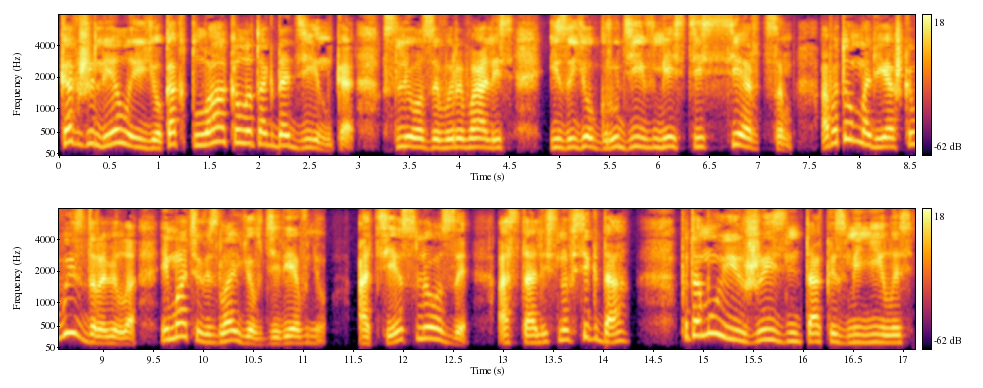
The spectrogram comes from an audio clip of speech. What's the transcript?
Как жалела ее, как плакала тогда Динка! Слезы вырывались из ее груди вместе с сердцем. А потом Марьяшка выздоровела, и мать увезла ее в деревню. А те слезы остались навсегда. Потому и жизнь так изменилась,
